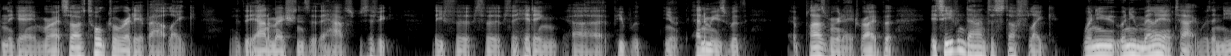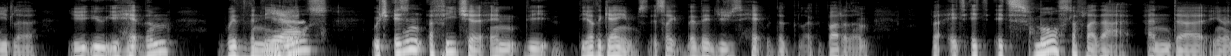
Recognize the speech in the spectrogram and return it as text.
in the game, right? So I've talked already about like the animations that they have specifically for for, for hitting uh, people with you know enemies with a plasma grenade, right? But it's even down to stuff like when you when you melee attack with a needler, you you, you hit them with the needles, yeah. which isn't a feature in the the other games. It's like they, they you just hit with the like the butt of them but it's it's it's small stuff like that, and uh, you know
